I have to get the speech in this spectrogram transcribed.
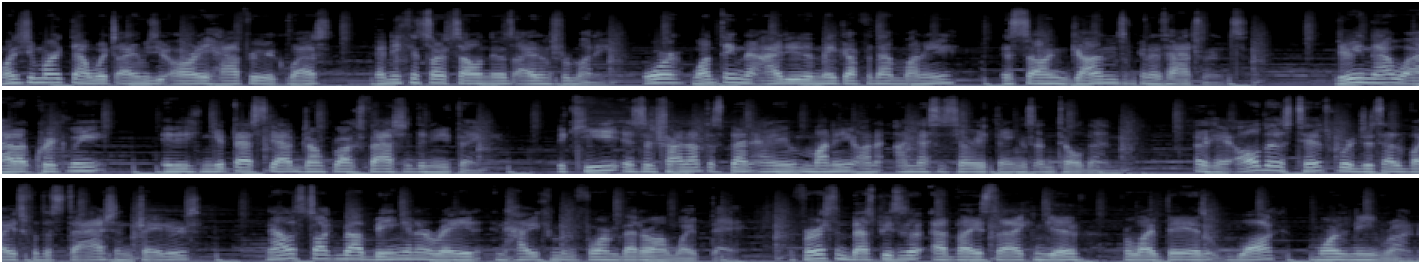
Once you mark down which items you already have for your quest, then you can start selling those items for money. Or one thing that I do to make up for that money is selling guns and attachments. Doing that will add up quickly and you can get that scav junk box faster than you think. The key is to try not to spend any money on unnecessary things until then. Okay, all those tips were just advice for the stash and traders. Now let's talk about being in a raid and how you can perform better on wipe day. The first and best piece of advice that I can give for wipe day is walk more than you run.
